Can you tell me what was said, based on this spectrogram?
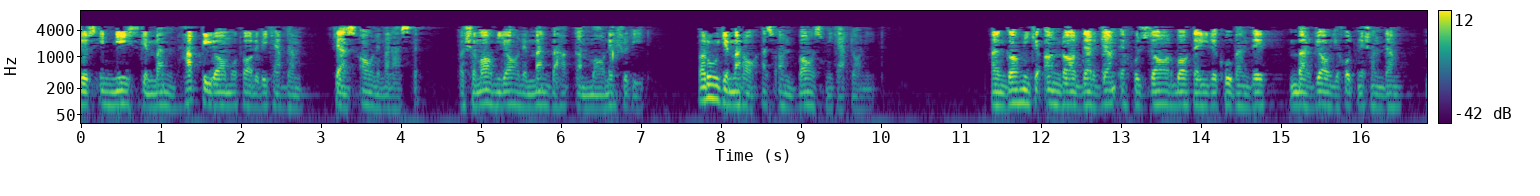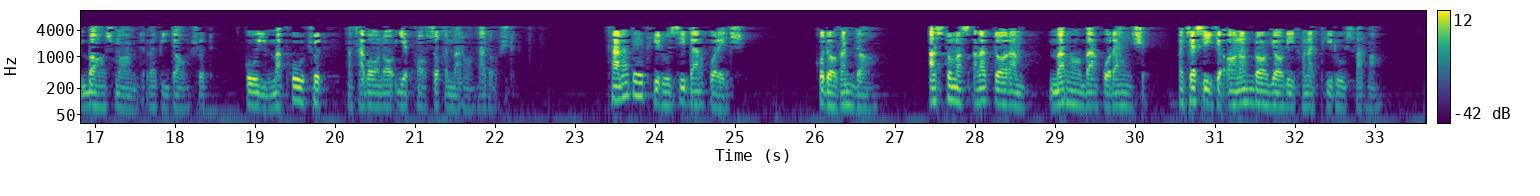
جز این نیست که من حقی را مطالبه کردم که از آن من است و شما میان من به حقم مانع شدید و روی مرا از آن باز میگردانید. هنگامی که آن را در جمع خزدار با دلیل کوبنده بر جای خود نشاندم باز ماند و بیدار شد. گویی مپود شد و توانایی پاسخ مرا نداشت. طلب پیروزی بر قریش. خداوندا از تو مسئلت دارم مرا بر قریش و کسی که آنان را یاری کند پیروز فرما.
